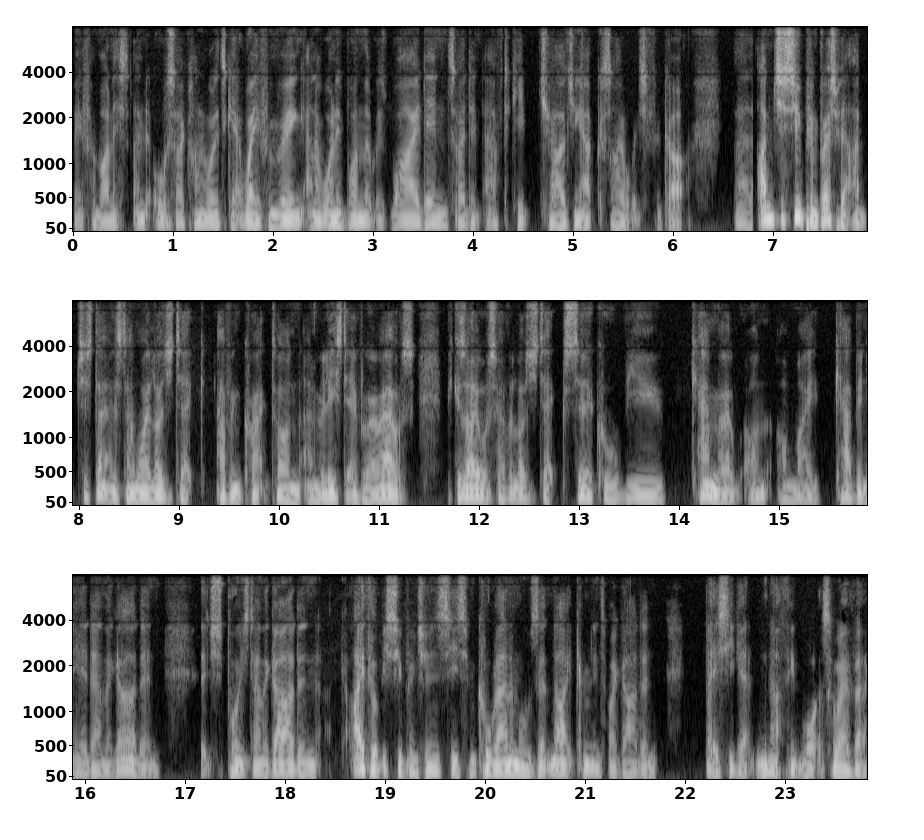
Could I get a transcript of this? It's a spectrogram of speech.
if I'm honest. And also, I kind of wanted to get away from Ring, and I wanted one that was wired in, so I didn't have to keep charging up because I always forgot. But I'm just super impressed with it. I just don't understand why Logitech haven't cracked on and released it everywhere else. Because I also have a Logitech Circle View camera on on my cabin here down the garden that just points down the garden. I thought it'd be super interesting to see some cool animals at night coming into my garden. Basically, get nothing whatsoever.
